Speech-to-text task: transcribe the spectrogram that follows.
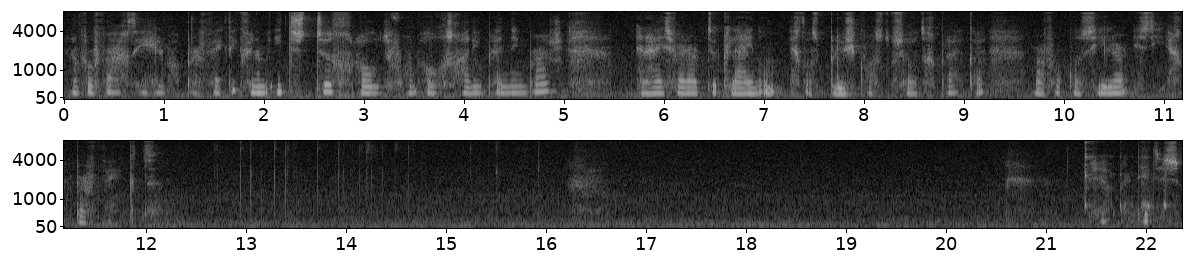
En dan vervaagt hij helemaal perfect. Ik vind hem iets te groot voor een oogschaduw blending brush. En hij is verder te klein om echt als blushkwast of zo te gebruiken. Maar voor concealer is die echt perfect. Zo, en dit is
